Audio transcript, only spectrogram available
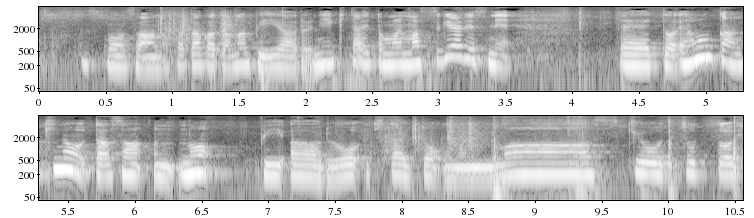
スポンサーの方々の PR に行きたいと思います。次はですね、えっ、ー、と、絵本館木の歌さんの PR をいきたいと思います。今日ちょっと一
